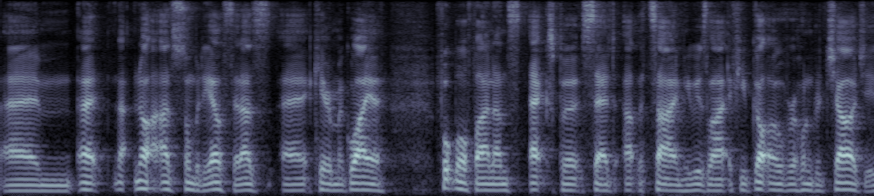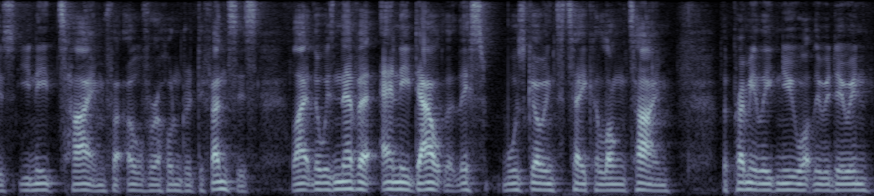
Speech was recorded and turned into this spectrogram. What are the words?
um, uh, not as somebody else said, as uh, Kieran Maguire football finance expert said at the time, he was like, if you've got over 100 charges, you need time for over 100 defences. Like, there was never any doubt that this was going to take a long time. The Premier League knew what they were doing,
